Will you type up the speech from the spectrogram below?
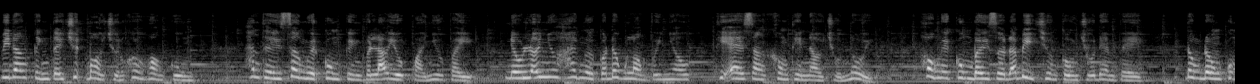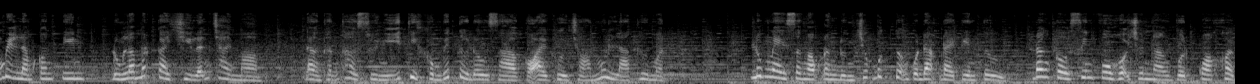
vì đang tính tới chuyện bỏ trốn khỏi hoàng cung. Hắn thấy Sở Nguyệt cùng kình với lão yêu quái như vậy, nếu lỡ như hai người có đồng lòng với nhau thì e rằng không thể nào trốn nổi. Hồng Nghệ Cung bây giờ đã bị trường công chúa đem về, Đồng đồng cũng bị làm con tin, đúng là mất cài chỉ lẫn trai mà. Đang thẫn thờ suy nghĩ thì không biết từ đâu ra có ai gửi cho hắn một lá thư mật. Lúc này Sở Ngọc đang đứng trước bức tượng của đạm đài tiền tử, đang cầu xin phù hộ cho nàng vượt qua khỏi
